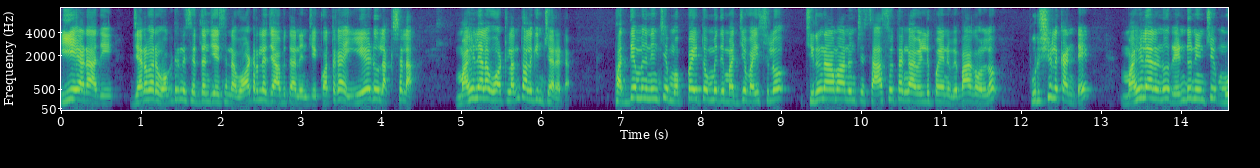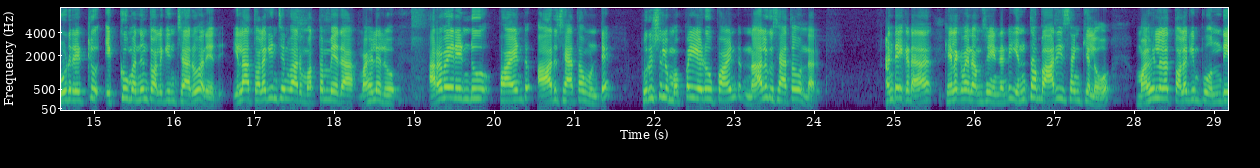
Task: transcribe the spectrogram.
ఈ ఏడాది జనవరి ఒకటిని సిద్ధం చేసిన ఓటర్ల జాబితా నుంచి కొత్తగా ఏడు లక్షల మహిళల ఓట్లను తొలగించారట. పద్దెనిమిది నుంచి ముప్పై తొమ్మిది మధ్య వయసులో చిరునామా నుంచి శాశ్వతంగా వెళ్ళిపోయిన విభాగంలో పురుషుల కంటే మహిళలను రెండు నుంచి మూడు రెట్లు ఎక్కువ మందిని తొలగించారు అనేది. ఇలా తొలగించిన వారు మొత్తం మీద మహిళలు అరవై రెండు పాయింట్ ఆరు శాతం ఉంటే పురుషులు ముప్పై ఏడు పాయింట్ నాలుగు శాతం ఉన్నారు. అంటే ఇక్కడ కీలకమైన అంశం ఏంటంటే ఇంత భారీ సంఖ్యలో మహిళల తొలగింపు ఉంది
